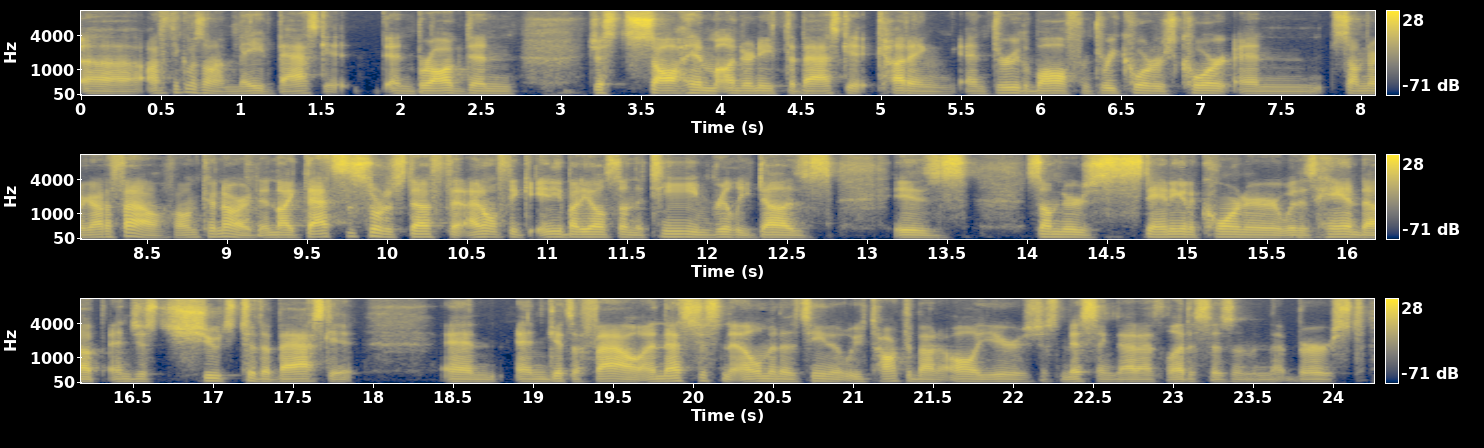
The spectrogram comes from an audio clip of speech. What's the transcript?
uh I think it was on a made basket and Brogdon just saw him underneath the basket cutting and threw the ball from three quarters court and Sumner got a foul on Kennard. And like that's the sort of stuff that I don't think anybody else on the team really does is Sumner's standing in a corner with his hand up and just shoots to the basket and and gets a foul. And that's just an element of the team that we've talked about all year is just missing that athleticism and that burst.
